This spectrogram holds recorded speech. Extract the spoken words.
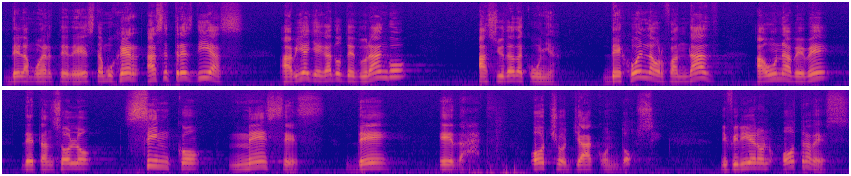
de la muerte de esta mujer. Hace tres días había llegado de Durango a Ciudad Acuña. Dejó en la orfandad a una bebé de tan solo cinco meses de edad, ocho ya con doce. Difirieron otra vez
